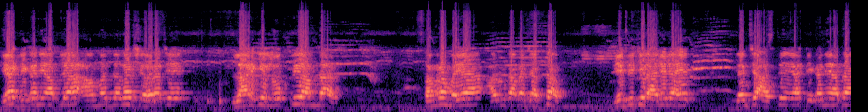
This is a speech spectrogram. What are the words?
या ठिकाणी आपल्या अहमदनगर शहराचे लाडके लोकप्रिय आमदार संग्राम भैया अरुण काका जगताप हे देखील आलेले आहेत. त्यांचे हस्ते या ठिकाणी आता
